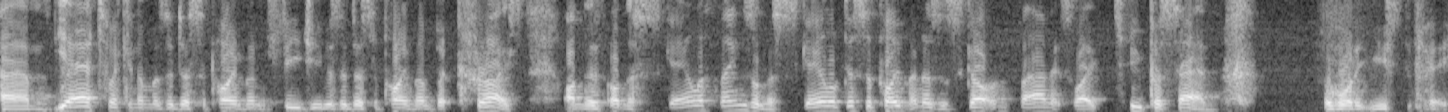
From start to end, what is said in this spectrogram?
um, yeah, Twickenham was a disappointment, Fiji was a disappointment, but Christ, on the on the scale of things, on the scale of disappointment as a Scotland fan, it's like two percent of what it used to be.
